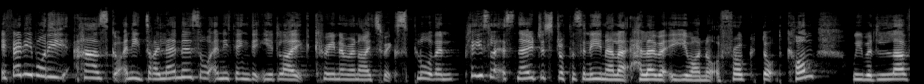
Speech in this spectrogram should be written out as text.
if anybody has got any dilemmas or anything that you'd like Corrina and I to explore, then please let us know. Just drop us an email at hello at youarenotafrog.com. We would love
